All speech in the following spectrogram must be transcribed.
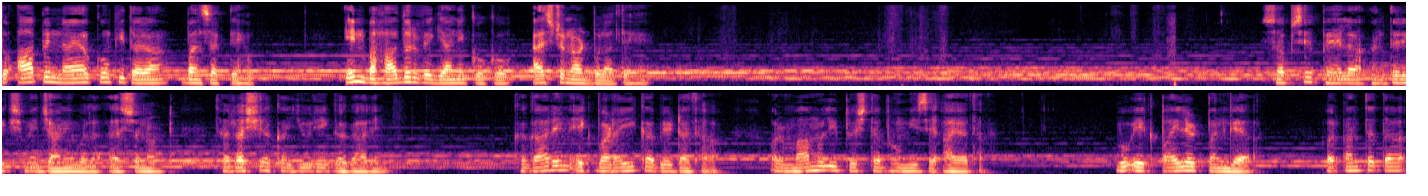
तो आप इन नायकों की तरह बन सकते हो। इन बहादुर वैज्ञानिकों को एस्ट्रोनॉट बुलाते हैं। सबसे पहला अंतरिक्ष में जाने वाला एस्ट्रोनॉट था रशिया का यूरी गगारिन। गगारिन एक बड़ाई का बेटा था और मामूली पृष्ठभूमि से आया था। वो एक पायलट बन गया और अंततः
